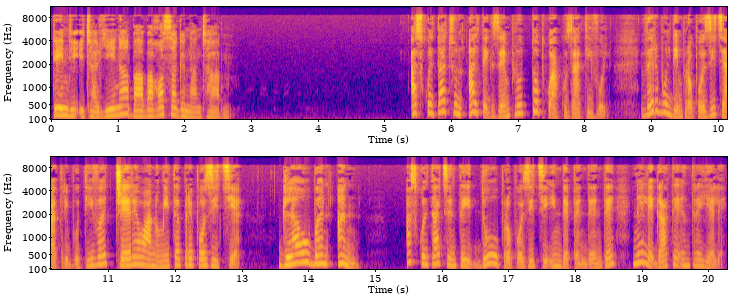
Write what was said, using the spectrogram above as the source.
den die Italiener Barbarossa genannt haben. Ascultați un alt exemplu, tot cu acuzativul. Verbul din propoziția atributivă cere o anumită prepoziție. Glauben an. Ascultați întâi două propoziții independente, nelegate între ele.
